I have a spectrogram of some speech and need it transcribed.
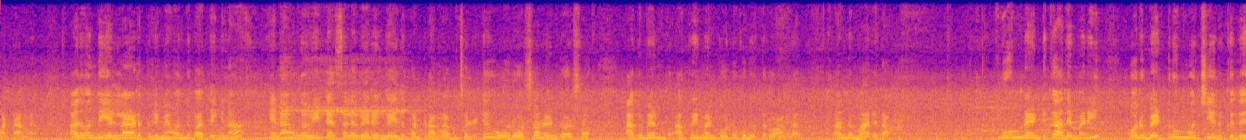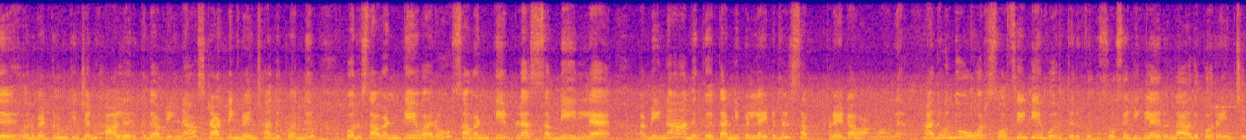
மாட்டாங்க. அது வந்து எல்லா இடத்துலையுமே வந்து பார்த்தீங்கன்னா ஏன்னா அவங்க வீட்டை சில பேர் இங்கே இது பண்ணுறாங்க அப்படின்னு சொல்லிட்டு ஒரு வருஷம் ரெண்டு வருஷம் அக்ரிமெண்ட் அக்ரிமெண்ட் போட்டு கொடுத்துருவாங்க. அந்த மாதிரி தான் ரூம் ரெண்ட்டுக்கு அதே மாதிரி ஒரு பெட்ரூம் வச்சு இருக்குது. ஒரு பெட்ரூம் கிச்சன் ஹால் இருக்குது அப்படின்னா ஸ்டார்டிங் ரேஞ்ச் அதுக்கு வந்து ஒரு செவன் கே வரும். செவன் கே ப்ளஸ் அப்படி இல்லை அப்படின்னா அதுக்கு தண்ணி பில் லைட்டு பில் செப்பரேட்டாக வாங்குவாங்க. அது வந்து ஒவ்வொரு சொசைட்டியை பொறுத்து இருக்குது. சொசைட்டிக்குள்ளே இருந்தால் அதுக்கு ஒரு ரேஞ்சு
